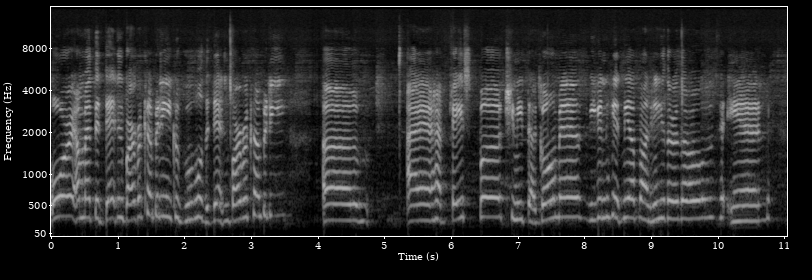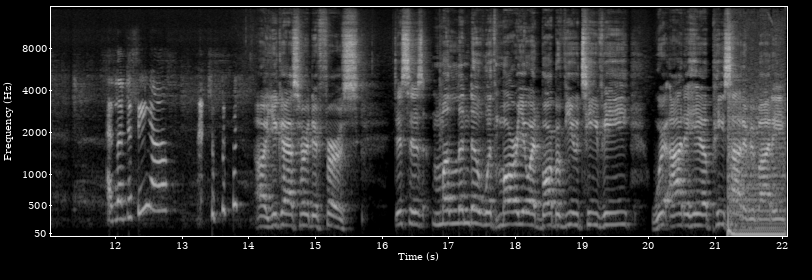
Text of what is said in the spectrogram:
or I'm at the Denton Barber Company. You could Google the Denton Barber Company. Um, I have Facebook, Chinita Gomez. You can hit me up on either of those, and I'd love to see y'all. oh, you guys heard it first. This is Melinda with Mario at Barberview TV. We're out of here. Peace out, everybody.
